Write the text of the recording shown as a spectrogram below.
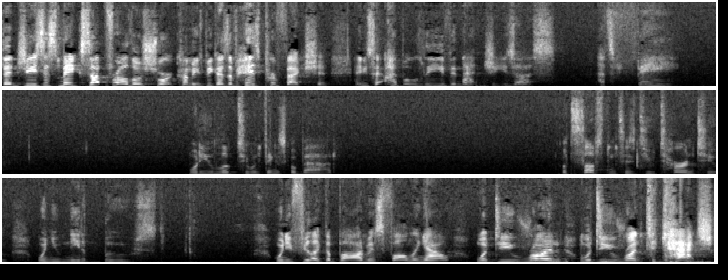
that Jesus makes up for all those shortcomings because of his perfection? And you say, I believe in that Jesus. That's faith. What do you look to when things go bad? What substances do you turn to when you need a boost? When you feel like the bottom is falling out, what do you run? What do you run to catch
